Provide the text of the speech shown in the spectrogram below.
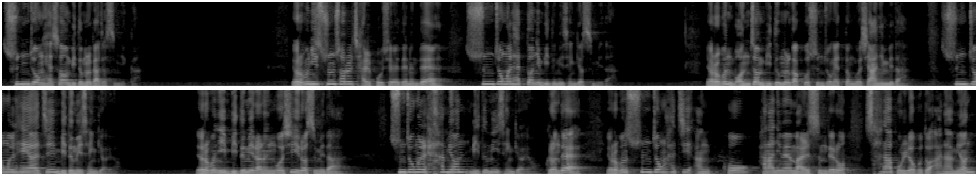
순종해서 믿음을 가졌습니까? 여러분 이 순서를 잘 보셔야 되는데 순종을 했더니 믿음이 생겼습니다. 여러분 먼저 믿음을 갖고 순종했던 것이 아닙니다. 순종을 해야지 믿음이 생겨요. 여러분 이 믿음이라는 것이 이렇습니다. 순종을 하면 믿음이 생겨요. 그런데 여러분 순종하지 않고 하나님의 말씀대로 살아보려고도 안 하면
